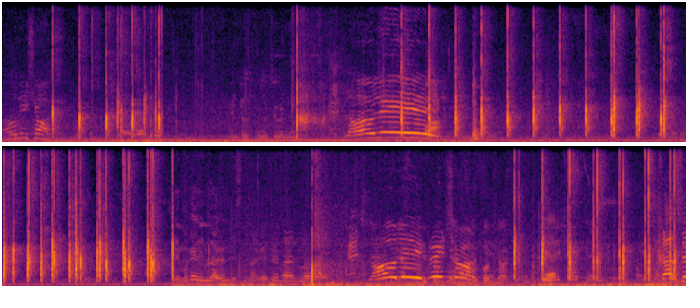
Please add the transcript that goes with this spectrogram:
ಲವ್ಲಿ ಶಾಟ್ ಲವ್ಲಿ నిమ్మకాయ నీళ్ళు లాగా అనిపిస్తుంది దాంట్లో గ్రేట్ షాట్ షాట్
